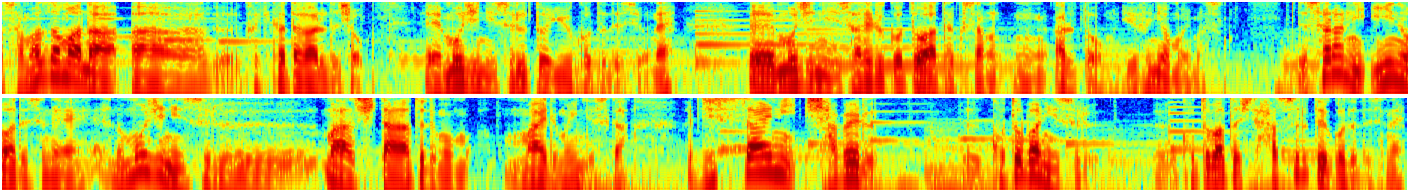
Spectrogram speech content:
さまざ、まなあ書き方があるでしょう、えー、文字にするということですよね、え文字にされることはたくさん、うん、あるというふうに思います。でさらにいいのはですね文字にするまあした後でも前でもいいんですが実際にしゃべる言葉にする言葉として発するということですね。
